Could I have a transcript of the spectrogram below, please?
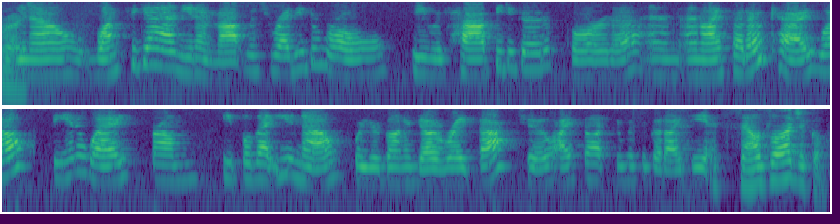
Right. You know, once again, you know, Matt was ready to roll. He was happy to go to Florida. And, and I thought, okay, well, being away from people that you know, where you're going to go right back to, I thought it was a good idea. It sounds logical.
